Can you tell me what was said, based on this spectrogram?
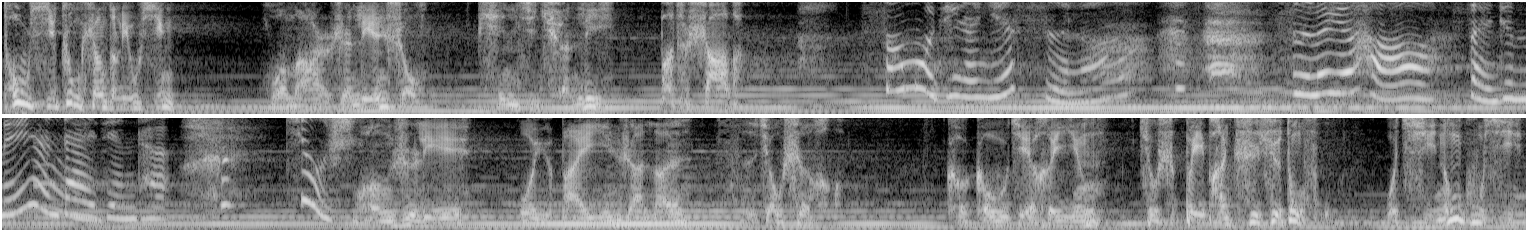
偷袭重伤的流星。我们二人联手，拼尽全力。把他杀了，桑墨竟然也死了，死了也好，反正没人待见他。哼，就是。往日里，我与白银、染蓝私交甚好，可勾结黑鹰就是背叛赤血洞府，我岂能姑息？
